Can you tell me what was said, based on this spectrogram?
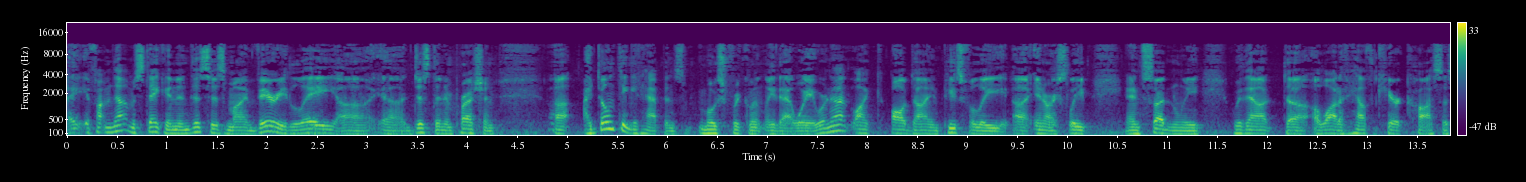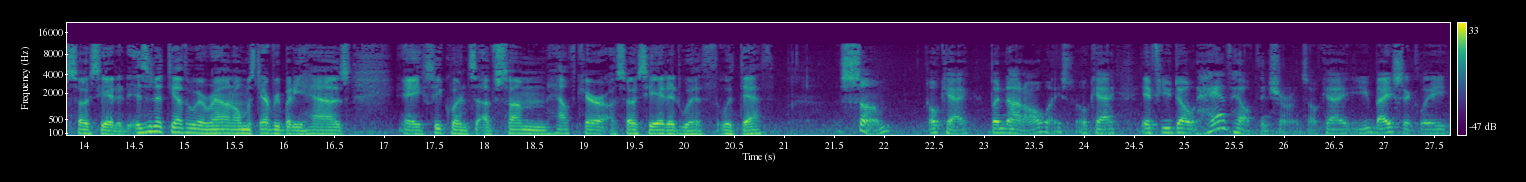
if I'm not mistaken, and this is my very lay, uh, uh, distant impression, uh, I don't think it happens most frequently that way. We're not like all dying peacefully uh, in our sleep and suddenly without uh, a lot of health care costs associated. Isn't it the other way around? Almost everybody has a sequence of some health care associated with, with death? Some okay, but not always, okay? If you don't have health insurance, okay, you basically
